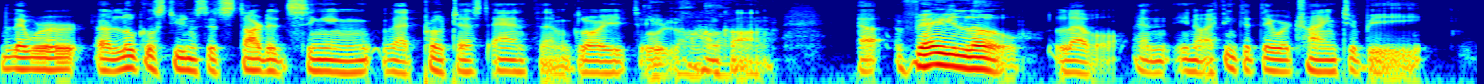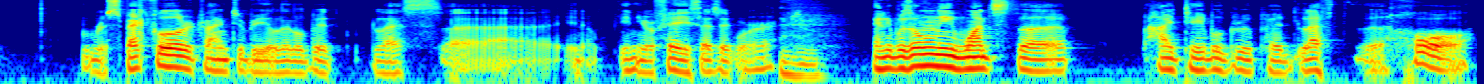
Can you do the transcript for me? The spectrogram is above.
there were uh, local students that started singing that protest anthem, "Glory to, Glory Hong, Hong, Kong." Kong uh, very low level. And, you know, I think that they were trying to be respectful or trying to be a little bit less, uh, you know, in your face, as it were. Mm-hmm. And it was only once the high table group had left the hall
